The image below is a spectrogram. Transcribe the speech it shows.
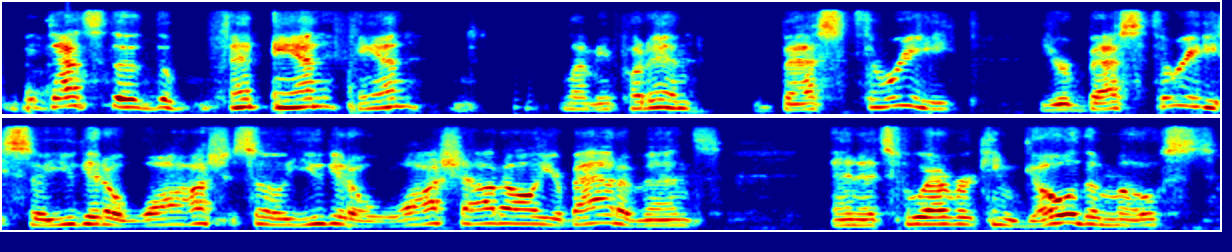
but that's the the and, and and let me put in best three your best three. So you get a wash so you get a wash out all your bad events and it's whoever can go the most.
